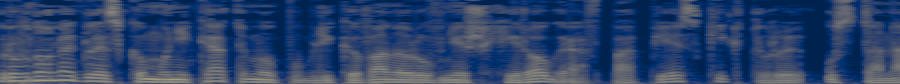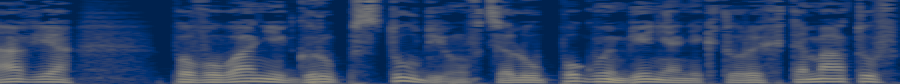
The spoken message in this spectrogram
Równolegle z komunikatem opublikowano również chirograf papieski, który ustanawia powołanie grup studium w celu pogłębienia niektórych tematów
